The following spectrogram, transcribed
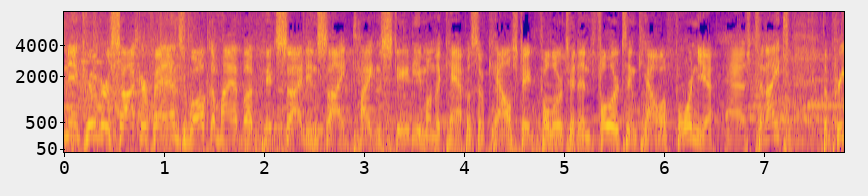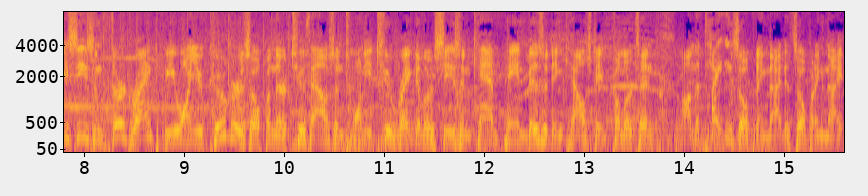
Evening, Cougar soccer fans. Welcome high above pitchside inside Titan Stadium on the campus of Cal State Fullerton in Fullerton, California. As tonight, the preseason third-ranked BYU Cougars open their 2022 regular season campaign visiting Cal State Fullerton on the Titans opening night. It's opening night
